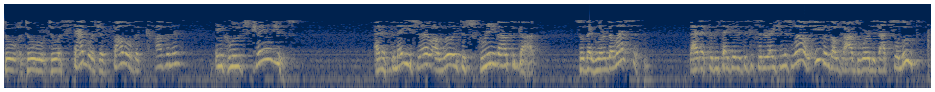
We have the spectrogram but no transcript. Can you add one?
to to to establish and follow the covenant includes changes. And if Bnei Israel are willing to scream out to God, so they've learned a lesson. That has to be taken into consideration as well, even though God's word is absolute.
